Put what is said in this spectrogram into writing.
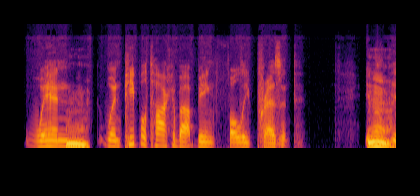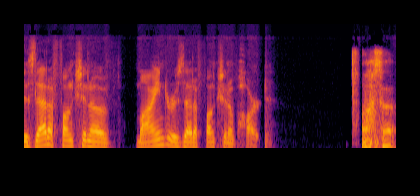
When mm. when people talk about being fully present mm. is that a function of mind or is that a function of heart? Oh, that's an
